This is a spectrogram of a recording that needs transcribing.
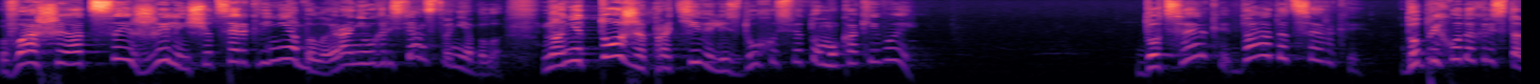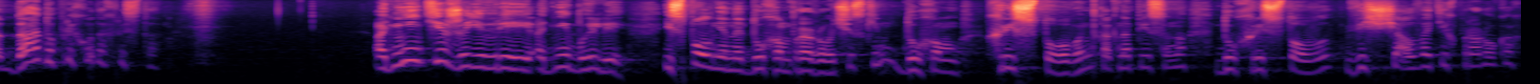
Ваши отцы жили, еще церкви не было, и раннего христианства не было. Но они тоже противились Духу Святому, как и вы. До церкви? Да, до церкви. До прихода Христа? Да, до прихода Христа. Одни и те же евреи, одни были исполнены духом пророческим, духом Христовым, как написано, дух Христовый вещал в этих пророках,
